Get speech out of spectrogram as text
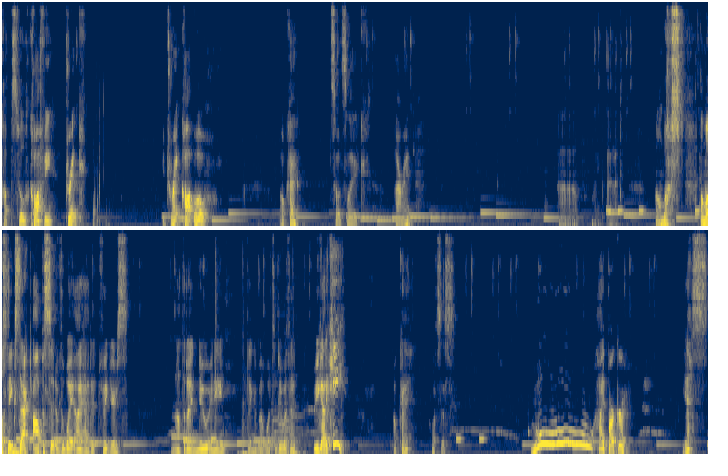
Cup is filled with coffee. Drink. You drank coffee. Whoa. Okay. So it's like, alright. Uh, like that. Almost, almost the exact opposite of the way I had it, figures. Not that I knew anything about what to do with it. We got a key! Okay. What's this? Moo! Hi, Parker. Yes.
